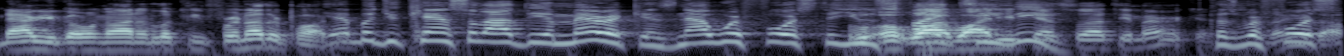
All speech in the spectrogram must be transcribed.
Now you're going on and looking for another partner. Yeah, but you cancel out the Americans. Now we're forced to use Well, why, Fight why do you TV cancel out the Americans? because we're No, forced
